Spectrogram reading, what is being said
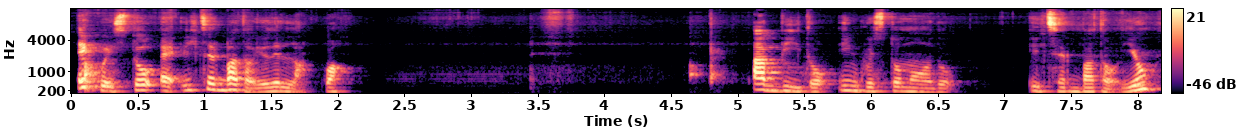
e questo è il serbatoio dell'acqua. Avvito in questo modo il serbatoio,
